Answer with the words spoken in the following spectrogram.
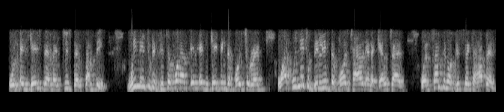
will engage them and teach them something. We need to be vociferous in educating the boy children. What we need to believe the boy child and the girl child when something of this nature happens.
